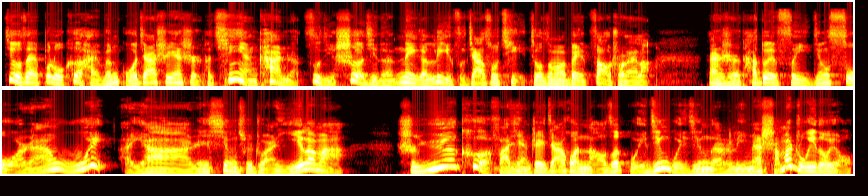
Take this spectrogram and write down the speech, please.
就在布鲁克海文国家实验室，他亲眼看着自己设计的那个粒子加速器就这么被造出来了。但是他对此已经索然无味。哎呀，人兴趣转移了嘛？是约克发现这家伙脑子鬼精鬼精的，里面什么主意都有。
